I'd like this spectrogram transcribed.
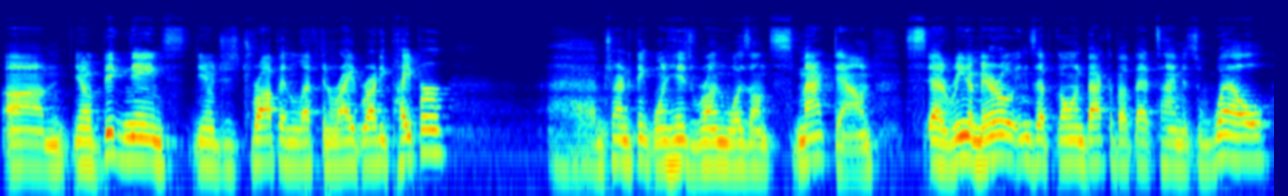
Um, you know, big names, you know, just dropping left and right. Roddy Piper. Uh, I'm trying to think when his run was on SmackDown. Uh, Rena Mero ends up going back about that time as well.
